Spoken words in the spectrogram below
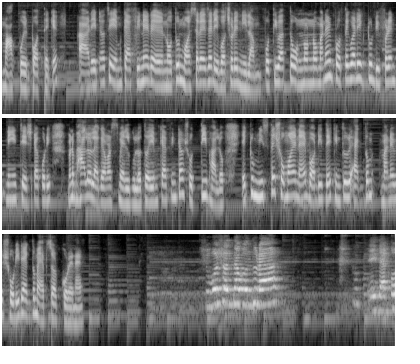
মাখবো এরপর থেকে। আর এটা হচ্ছে এম ক্যাফিনের নতুন ময়শ্চারাইজার এবছরে নিলাম। প্রতিবার তো অন্য অন্য মানে প্রত্যেকবারই একটু ডিফারেন্ট নিই, চেষ্টা করি। মানে ভালো লাগে আমার স্মেলগুলো তো এম ক্যাফিনটাও সত্যিই ভালো। একটু মিশতে সময় নেয় বডিতে কিন্তু একদম মানে শরীরে একদম অ্যাবজর্ব করে নেয়। শুভ সন্ধ্যা বন্ধুরা। এই দেখো,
